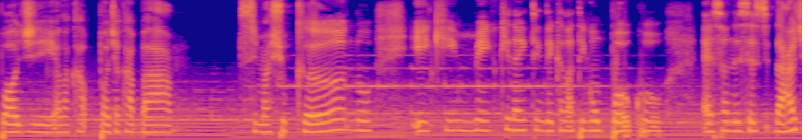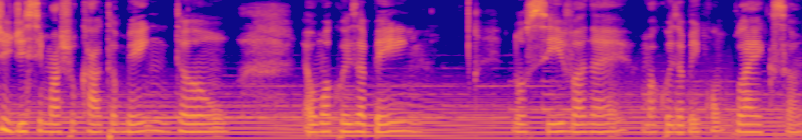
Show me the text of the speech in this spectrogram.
pode ela pode acabar se machucando e que meio que dá a entender que ela tem um pouco essa necessidade de se machucar também, então é uma coisa bem nociva, né? Uma coisa bem complexa.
